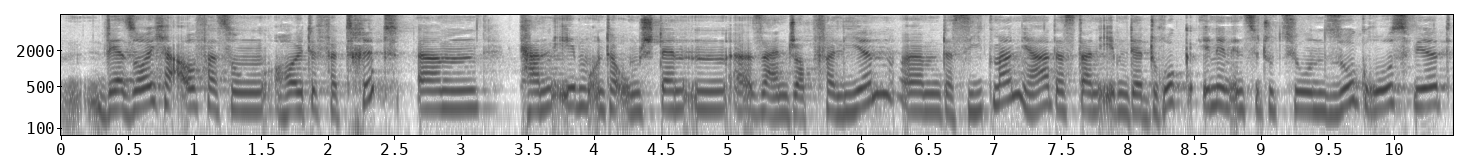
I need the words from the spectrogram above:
Wer solche Auffassungen heute vertritt, ähm, kann eben unter Umständen äh, seinen Job verlieren. Ähm, das sieht man, ja, dass dann eben der Druck in den Institutionen so groß wird,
